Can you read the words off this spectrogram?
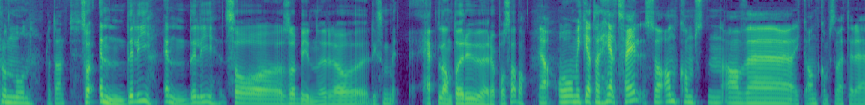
Trond Moen, blant annet. så endelig, endelig så, så begynner å, liksom et eller annet å røre på seg, da. Ja, og om ikke jeg tar helt feil, så ankomsten av eh, Ikke ankomst, hva heter det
